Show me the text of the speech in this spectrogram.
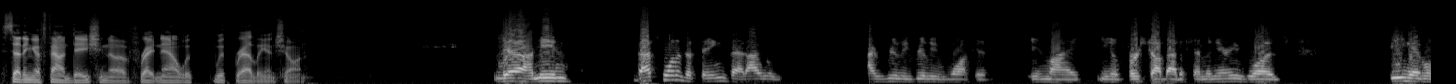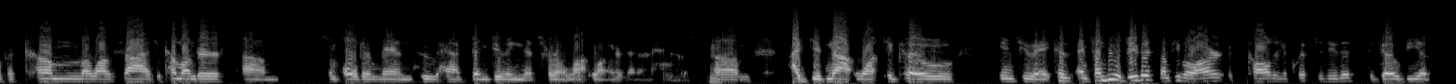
setting a foundation of right now with with Bradley and Sean? Yeah, I mean, that's one of the things that I was, I really, really wanted in my you know first job out of seminary was being able to come alongside, to come under um, some older men who have been doing this for a lot longer than I have. Hmm. Um, I did not want to go into a because and some people do this. Some people are called and equipped to do this to go be a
